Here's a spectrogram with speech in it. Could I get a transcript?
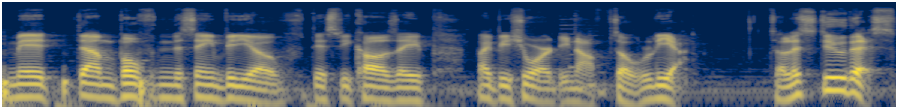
make them both in the same video, just because they might be short enough. So, yeah. So, let's do this.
